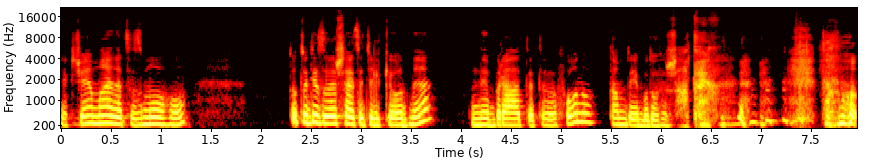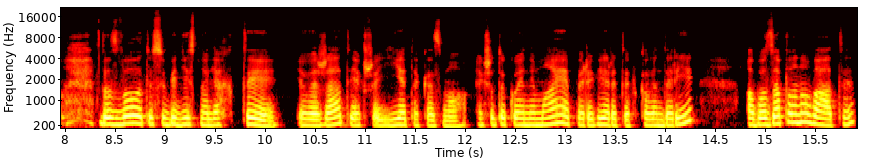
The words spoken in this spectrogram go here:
Якщо я маю на це змогу, то тоді залишається тільки одне не брати телефону там, де я буду лежати. Тому дозволити собі дійсно лягти і лежати, якщо є така змога. Якщо такої немає, перевірити в календарі або запланувати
